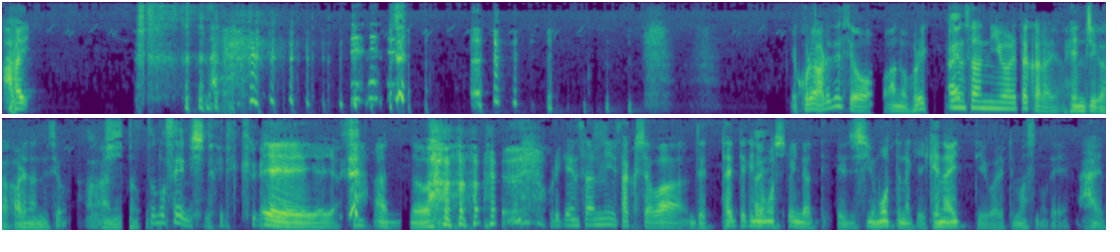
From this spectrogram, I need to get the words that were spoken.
はい。これあれですよ。あの、ホリケンさんに言われたから返事があれなんですよ。あの、あの人のせいにしないでくいれ。やいやいやいやいや、あの、ホリケンさんに作者は絶対的に面白いんだっていう自信を持ってなきゃいけないって言われてますので、はい。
